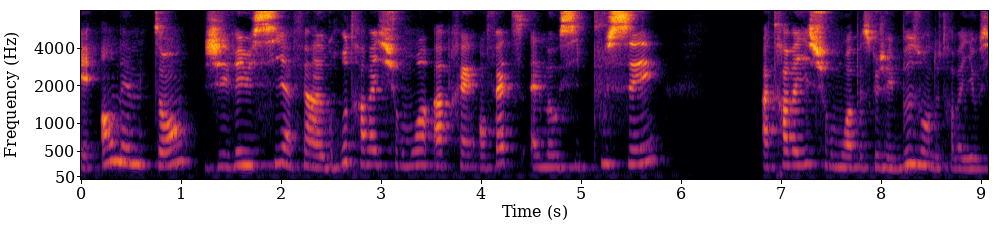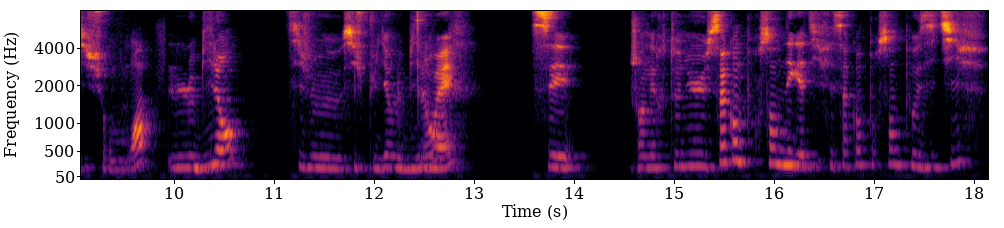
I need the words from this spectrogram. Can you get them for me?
et en même temps, j'ai réussi à faire un gros travail sur moi après. En fait, elle m'a aussi poussée à travailler sur moi, parce que j'avais besoin de travailler aussi sur moi. Le bilan, si je, si je puis dire le bilan, Ouais. C'est j'en ai retenu 50% de négatif et 50% de positif,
